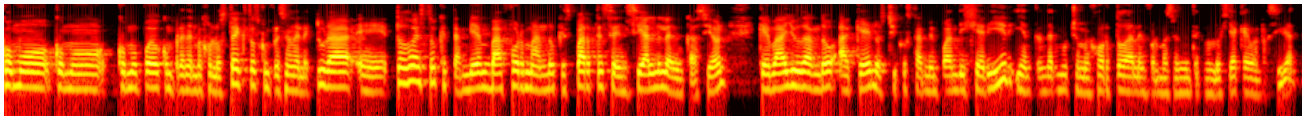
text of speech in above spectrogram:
cómo, cómo, cómo, puedo comprender mejor los textos, comprensión de lectura, todo esto que también va formando, que es parte esencial de la educación, que va ayudando a que los chicos también puedan digerir y entender mucho mejor toda la información en tecnología que van recibiendo.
